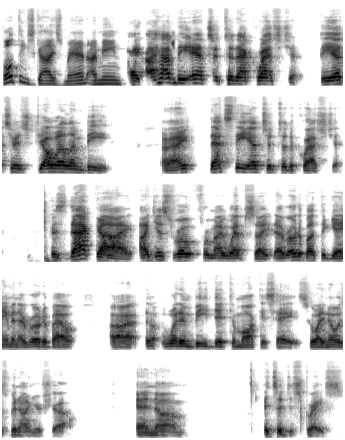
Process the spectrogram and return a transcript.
both these guys, man. I mean, I have the answer to that question. The answer is Joel Embiid. All right. That's the answer to the question. Because that guy, I just wrote for my website. I wrote about the game and I wrote about uh, what Embiid did to Marcus Hayes, who I know has been on your show. And um, it's a disgrace.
